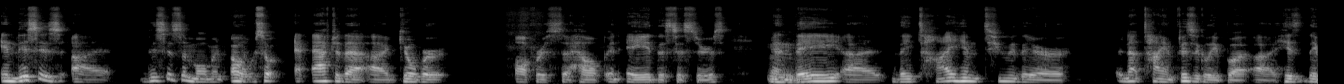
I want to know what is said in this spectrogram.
and this is uh, this is a moment. Oh, so a- after that, uh, Gilbert offers to help and aid the sisters, and Mhm. they uh, they tie him to their not tie him physically, but uh, his they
